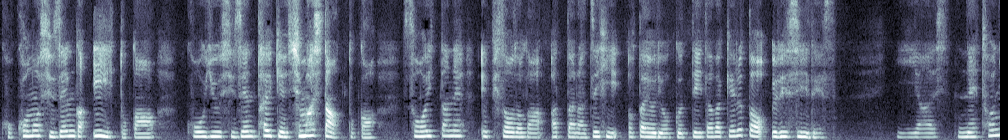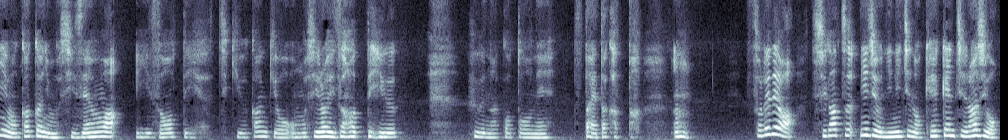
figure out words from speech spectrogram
ここの自然がいいとかこういう自然体験しましたとかそういったねエピソードがあったらぜひお便り送っていただけると嬉しいです。いやねとにもかくにも自然はいいぞっていう地球環境面白いぞっていう風なことをね伝えたかった。うん。それでは4月22日の経験値ラジオ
